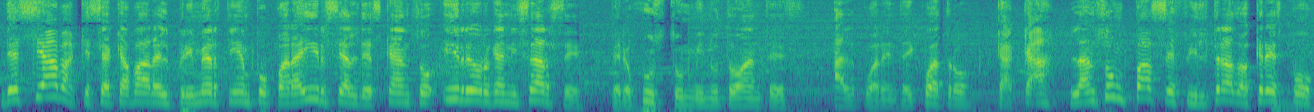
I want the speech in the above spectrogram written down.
deseaba que se acabara el primer tiempo para irse al descanso y reorganizarse, pero justo un minuto antes, al 44, Kaká lanzó un pase filtrado a Crespo,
